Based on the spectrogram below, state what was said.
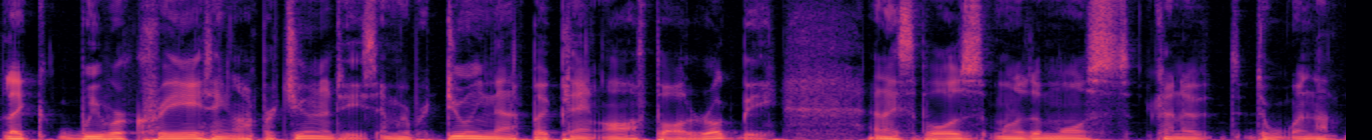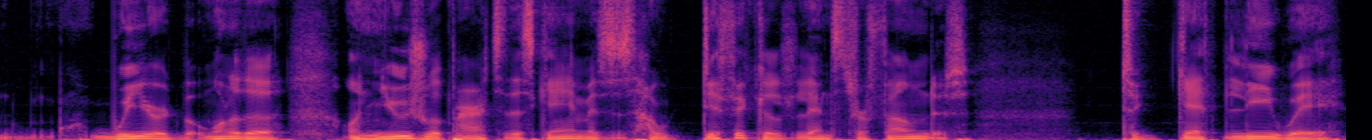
like we were creating opportunities and we were doing that by playing off-ball rugby and i suppose one of the most kind of well not weird but one of the unusual parts of this game is, is how difficult leinster found it to get leeway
